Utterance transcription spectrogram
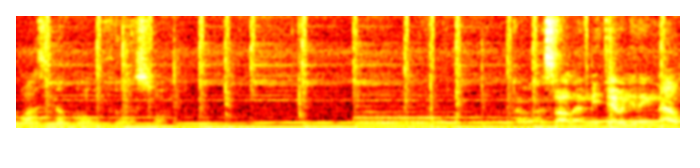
Why has he not got the first one? Oh, it's not letting me do anything now.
